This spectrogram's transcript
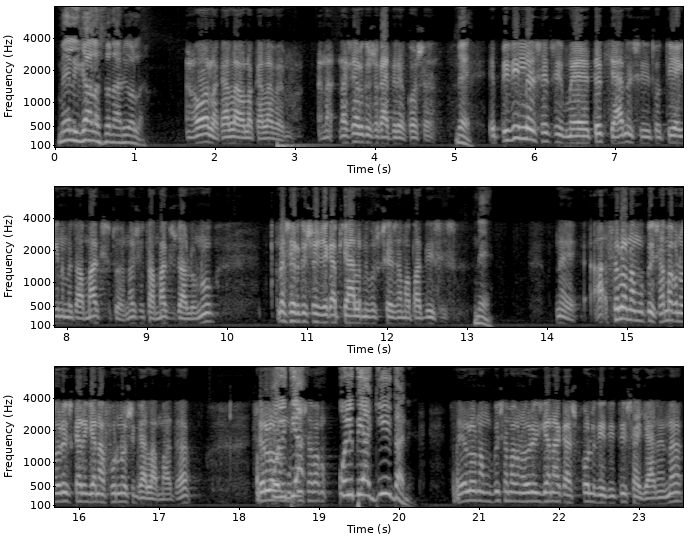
Μέλι γάλα στον Αριόλα. Ε, Όλα καλά, όλα καλά βαίνουν. Να, να σε ρωτήσω κάτι ρε Κώστα. Ναι. Επειδή λες έτσι με τέτοια άνεση το τι έγινε με το αμάξι του ενός και το αμάξι του αλουνού, να σε ρωτήσω για κάποια άλλα μήπως ξέρεις να μου απαντήσεις. Ναι. Ναι. Α, θέλω να μου πεις, άμα γνωρίζεις κάτι για ένα φούρνο στην Καλαμάτα, θέλω, να, μου Ολυμπια... πεις, άμα... Ολυμπιακή ήτανε. Θέλω να μου πεις άμα γνωρίζεις για ένα κασκόλ διαιτητή σαν Γιάννενα.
